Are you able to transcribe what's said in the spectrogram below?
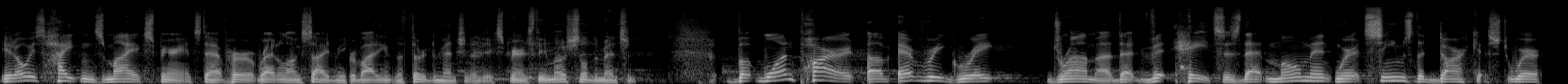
it always heightens my experience to have her right alongside me, providing the third dimension of the experience, the emotional dimension. But one part of every great drama that Vit hates is that moment where it seems the darkest, where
